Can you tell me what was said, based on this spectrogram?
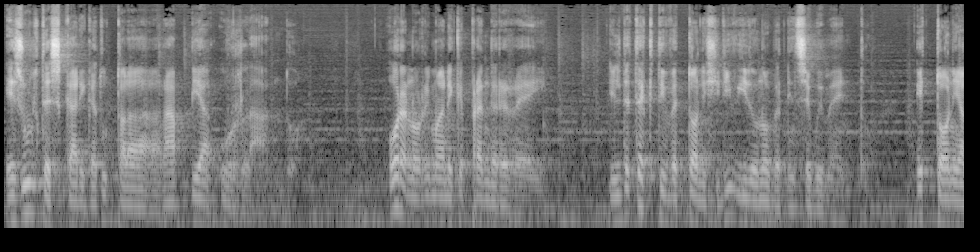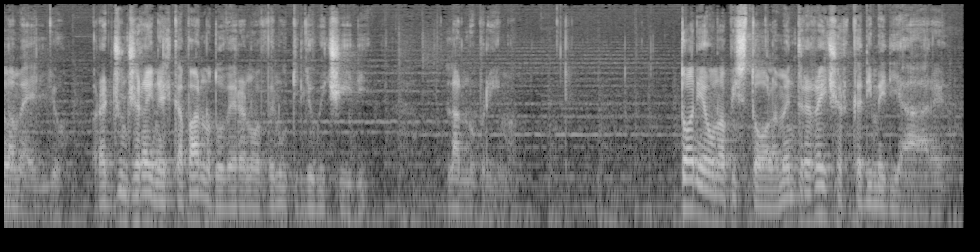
esulta e scarica tutta la rabbia urlando. Ora non rimane che prendere Ray. Il detective e Tony si dividono per l'inseguimento e Tony ha la meglio. Raggiungerai nel capanno dove erano avvenuti gli omicidi l'anno prima. Tony ha una pistola mentre Ray cerca di mediare,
